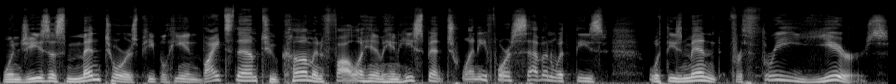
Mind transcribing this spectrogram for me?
when Jesus mentors people, he invites them to come and follow him. And he spent 24 7 with these, with these men for three years.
